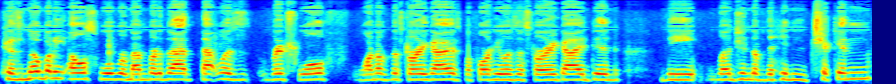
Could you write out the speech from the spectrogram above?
Because nobody else will remember that. That was Rich Wolf, one of the story guys, before he was a story guy, did the Legend of the Hidden Chicken,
